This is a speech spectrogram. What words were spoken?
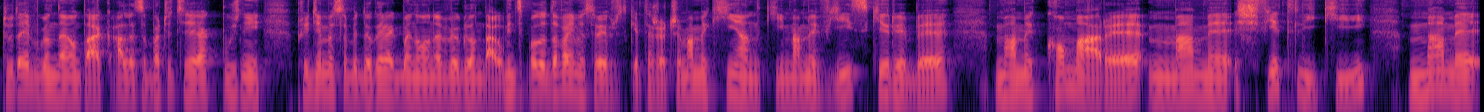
tutaj wyglądają tak, ale zobaczycie jak później przejdziemy sobie do gry, jak będą one wyglądały. Więc pododawajmy sobie wszystkie te rzeczy. Mamy kijanki, mamy wiejskie ryby, mamy komary, mamy świetliki, mamy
